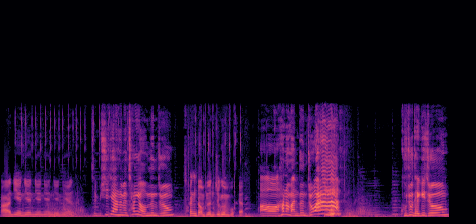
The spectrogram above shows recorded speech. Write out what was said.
아 니은 니은 니은 니은 니은 니은 지금 쉬지 않으면 창이 없는 중. 창이 없는 중은 뭐야? 어 하나 만든 중. 아! 구조 대기 중.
